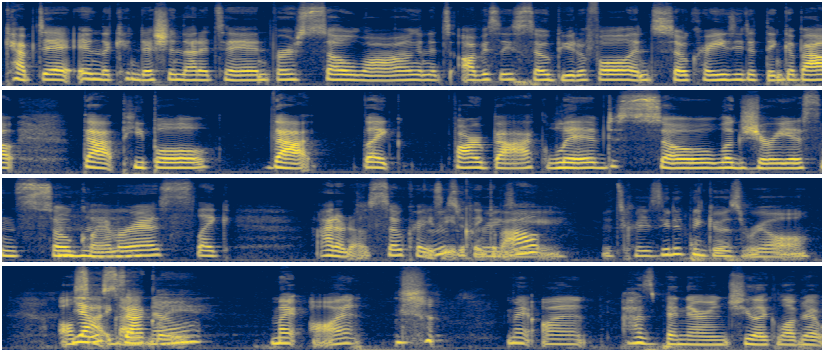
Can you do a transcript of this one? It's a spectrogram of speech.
kept it in the condition that it's in for so long and it's obviously so beautiful and so crazy to think about that people that like far back lived so luxurious and so mm-hmm. glamorous. Like I don't know, so crazy to think about. It's crazy to think it was real. Also, Yeah, exactly. note, my aunt, my aunt has been there and she like loved it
